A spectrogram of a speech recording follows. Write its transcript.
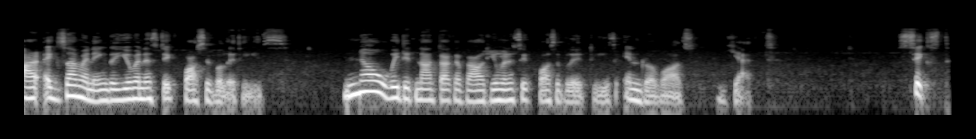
are examining the humanistic possibilities. No, we did not talk about humanistic possibilities in robots yet. Sixth,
